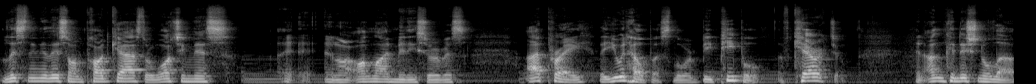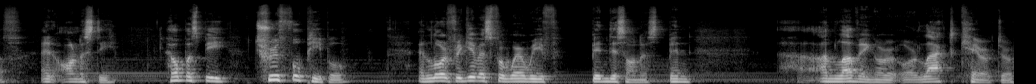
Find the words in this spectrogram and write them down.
listening to this on podcast or watching this in our online mini service, I pray that you would help us, Lord, be people of character and unconditional love and honesty. Help us be truthful people. And Lord, forgive us for where we've been dishonest, been uh, unloving, or, or lacked character.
